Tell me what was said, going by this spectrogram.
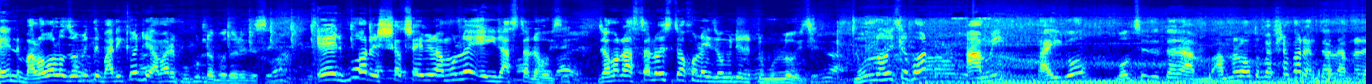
এখানে ভালো ভালো জমিতে বাড়ি করে আমার পুকুরটা ধরে দিতেছে এরপর এরশাদ সাহেবের আমলে এই রাস্তাটা হয়েছে যখন রাস্তাটা হয়েছে তখন এই জমিটার একটু মূল্য হয়েছে মূল্য হয়েছে পর আমি ভাইগো বলছি যে, তারা আপনারা অত ব্যবসা করেন, তাহলে আপনারা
